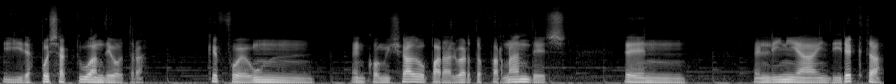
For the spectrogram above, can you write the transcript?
y después actúan de otra. ¿Qué fue? ¿Un encomillado para Alberto Fernández en, en línea indirecta?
